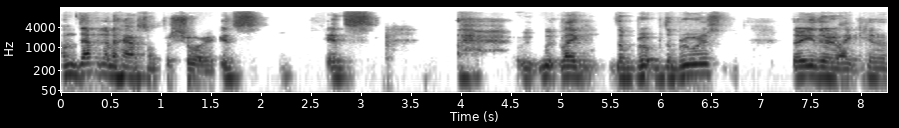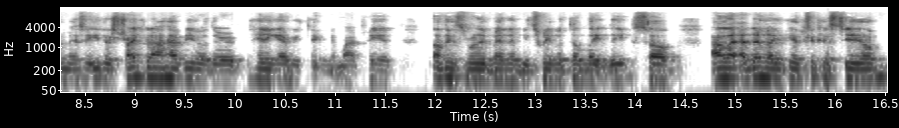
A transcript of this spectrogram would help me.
I'm definitely gonna have some for sure. It's it's like the the Brewers. They're either like hit or miss, either striking out heavy or they're hitting everything. In my opinion, Nothing's really been in between with them lately. So I like I definitely get to Castillo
